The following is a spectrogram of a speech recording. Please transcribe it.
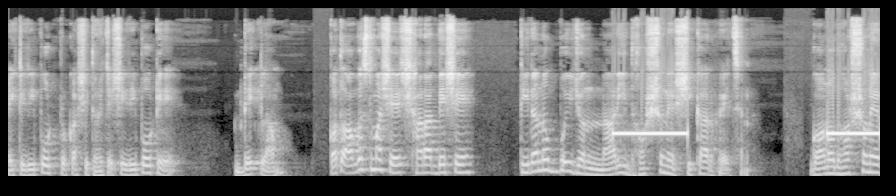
একটি রিপোর্ট প্রকাশিত হয়েছে। সেই রিপোর্টে দেখলাম, গত অগস্ট মাসে সারা দেশে তিরানব্বই জন নারী ধর্ষণের শিকার হয়েছেন। গণধর্ষণের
